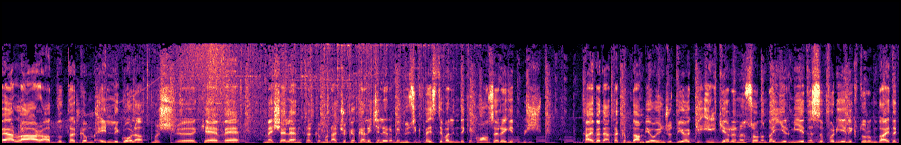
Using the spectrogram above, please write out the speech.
Berlar adlı takım 50 gol atmış e, KV Meşelen takımına. Çünkü kalecileri bir müzik festivalindeki konsere gitmiş. Kaybeden takımdan bir oyuncu diyor ki ilk yarının sonunda 27-0 yenik durumdaydık.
